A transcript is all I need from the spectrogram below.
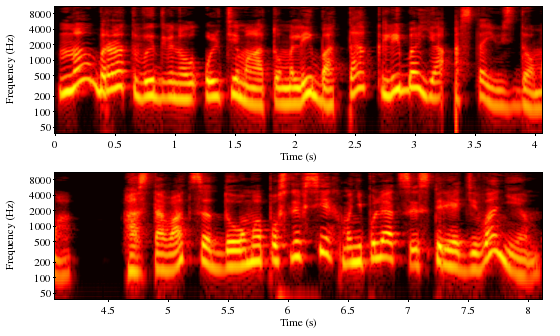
Но брат выдвинул ультиматум, либо так, либо я остаюсь дома. Оставаться дома после всех манипуляций с переодеванием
